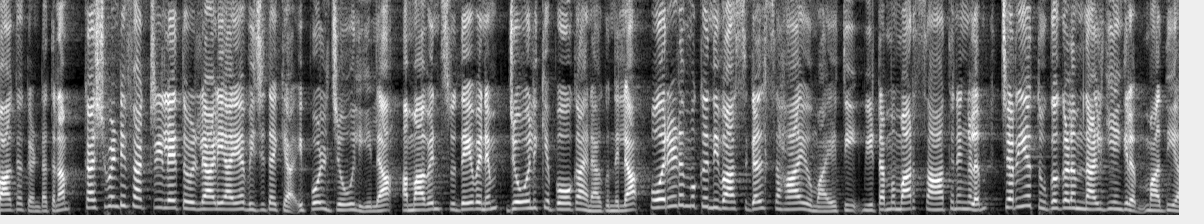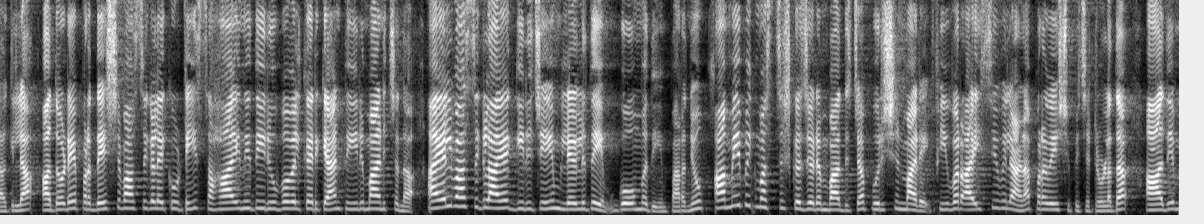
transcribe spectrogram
വക കണ്ടെത്തണം. കശുവണ്ടി ഫാക്ടറിയിലെ തൊഴിലാളിയായ വിജിതയ്ക്ക് ഇപ്പോൾ ജോലിയില്ല. അമ്മാവൻ സുദേവനും ജോലിക്ക് പോകാനാകുന്നില്ല. പോരേടമുക്ക് നിവാസികൾ സഹായവുമായി എത്തി വീട്ടമ്മമാർ സാധനങ്ങളും ചെറിയ തുകകളും നൽകിയെങ്കിലും മതിയാകില്ല. അതോടെ പ്രദേശവാസികളെ കൂട്ടി സഹായനിധി രൂപവൽക്കരിക്കാൻ തീരുമാനിച്ചെന്ന് അയൽവാസികളായ ഗിരിജയും ലളിതയും ഗോമതിയും പറഞ്ഞു. അമീബിക് മസ്തിഷ്ക ജ്വരം ബാധിച്ച പുരുഷന്മാരെ ഫീവർ ഐസിയുവിലാണ് പ്രവേശിപ്പിച്ചിട്ടുള്ളത്. ആദ്യം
